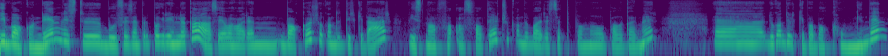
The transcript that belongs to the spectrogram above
i bakgården din hvis du bor f.eks. på Grünerløkka. altså Så jeg har en bakgård, så kan du dyrke der. Hvis den er asfaltert, så kan du bare sette på noen pallekarmer. Eh, du kan dyrke på balkongen din.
